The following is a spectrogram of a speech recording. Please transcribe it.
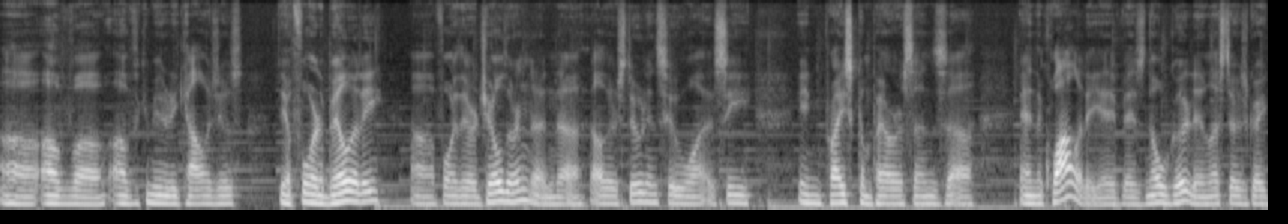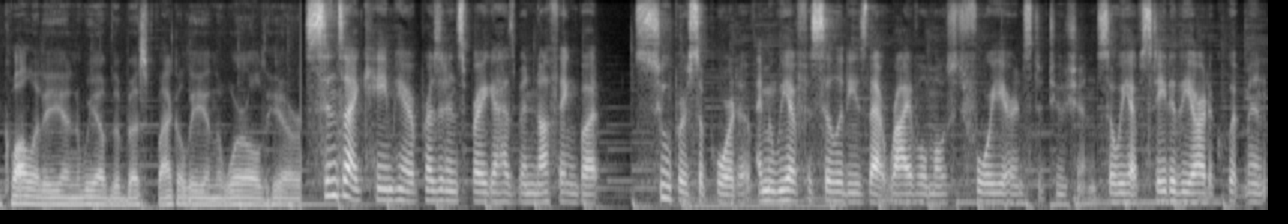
uh, of, uh, of community colleges, the affordability uh, for their children and uh, other students who want to see in price comparisons and the quality is no good unless there's great quality and we have the best faculty in the world here. Since I came here, President Sbrega has been nothing but super supportive. I mean, we have facilities that rival most four-year institutions. So we have state-of-the-art equipment.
